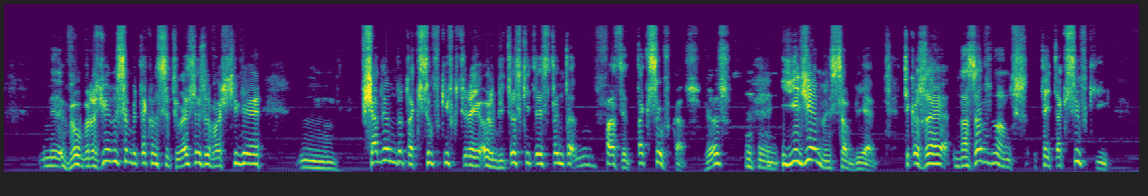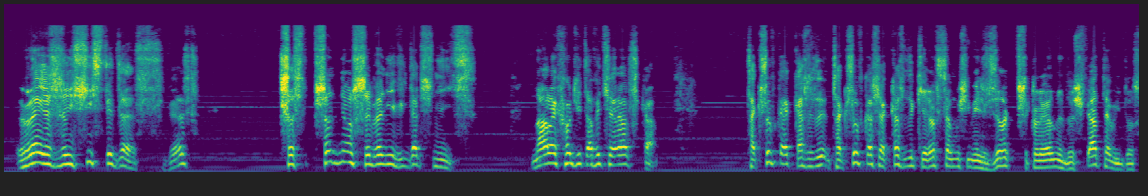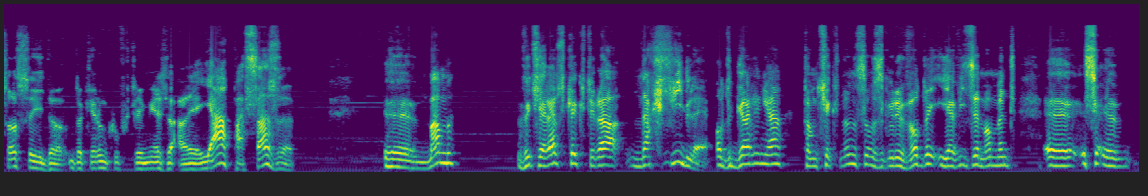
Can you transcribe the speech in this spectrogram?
wyobraziłem sobie taką sytuację, że właściwie mm, wsiadłem do taksówki, w której Orbitowski to jest ten facet, taksówkarz, wiesz? Mhm. I jedziemy sobie. Tylko, że na zewnątrz tej taksówki leje rzęsisty deszcz, wiesz? Przez przednią szybę nie widać nic. No ale chodzi ta wycieraczka taksówka jak każdy, taksówkarz jak każdy kierowca musi mieć wzrok przyklejony do świateł i do sosy i do, do kierunku, w którym jeżdżę, ale ja, pasażer, yy, mam wycieraczkę, która na chwilę odgarnia tą cieknącą z góry wodę i ja widzę moment, e,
